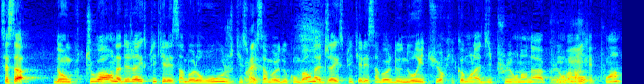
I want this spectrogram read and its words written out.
C'est ça. Donc, tu vois, on a déjà expliqué les symboles rouges qui sont Ouais. les symboles de combat. On a déjà expliqué les symboles de nourriture qui, comme on l'a dit, plus on en a, plus on va Mhm. marquer de points.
